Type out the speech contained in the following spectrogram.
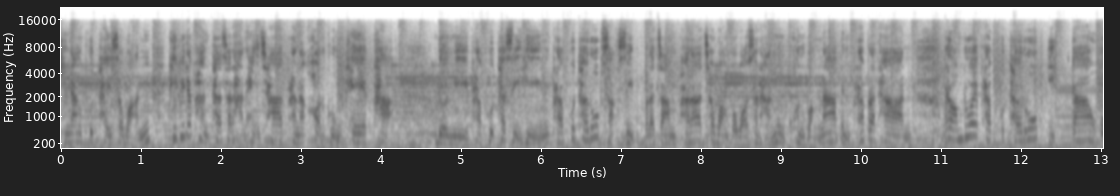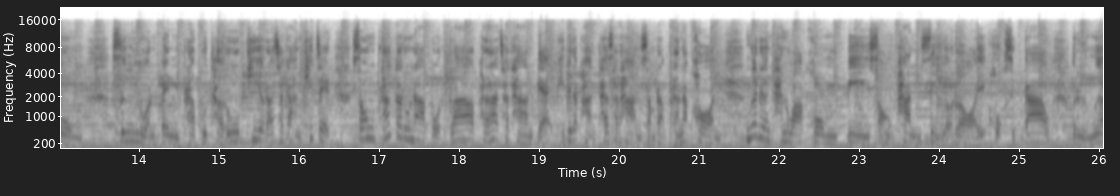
ที่นั่งพุทธไทยสวรรค์ พิพิธภัณฑสถานแห่งชาติพระนครกรุงเทพค่ะ โดยมีพระพุทธสีหิง พระพุทธรูปศักดิ์สิทธิ์ประจำพระราชวังบวรสถานมงคลวังหน้าเป็นพระประธาน พร้อมด้วยพระพุทธรูปอีก 9 องค์ ซึ่งล้วนเป็นพระพุทธรูปที่รัชกาลที่ 7 ทรงพระกรุณาโปรดเกล้าพระราชทานแก่พิพิธภัณฑสถานสำหรับพระนคร เมื่อเดือนธันวาคมปี 2469 หรือเมื่อ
